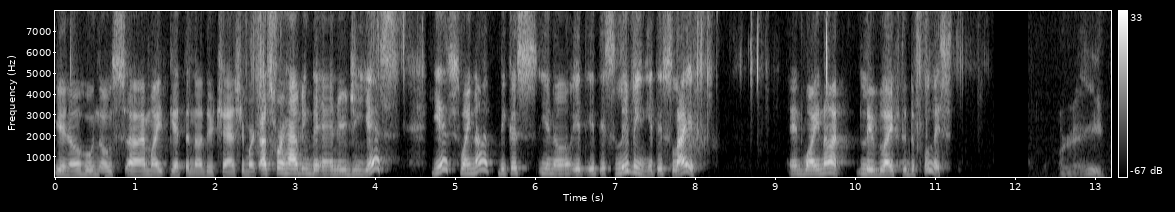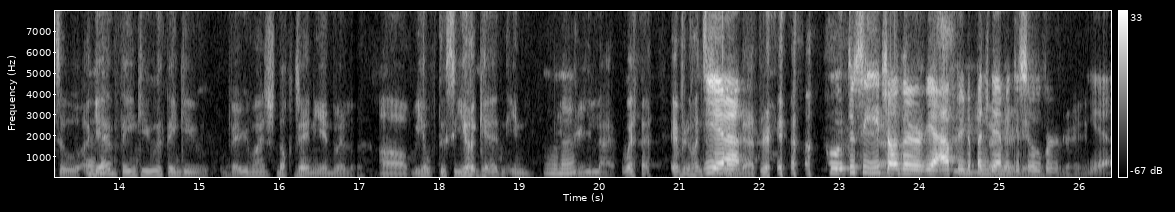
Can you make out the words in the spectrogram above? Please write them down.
You know, who knows? Uh, I might get another chance remark. As for having the energy, yes, yes why not because you know it, it is living it is life and why not live life to the fullest? All right. So again mm-hmm. thank you. Thank you very much doc jenny and well uh, we hope to see you again in, mm-hmm. in real life. Well everyone's yeah. that right? To see yeah. each other. Yeah after the pandemic is over. Right. yeah.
